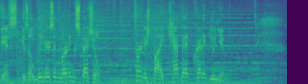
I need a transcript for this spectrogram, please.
This is a Leaders in Learning special, furnished by CapEd Credit Union.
